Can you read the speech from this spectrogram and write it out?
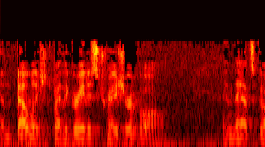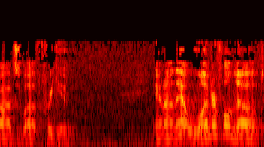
embellished by the greatest treasure of all. And that's God's love for you. And on that wonderful note,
